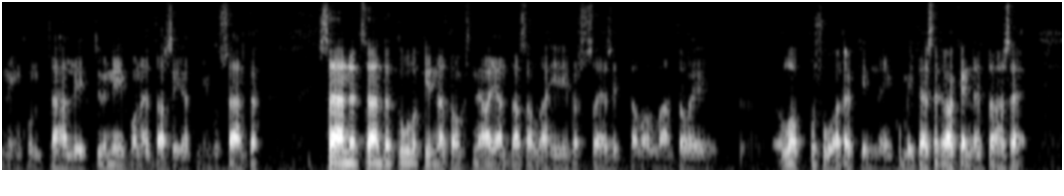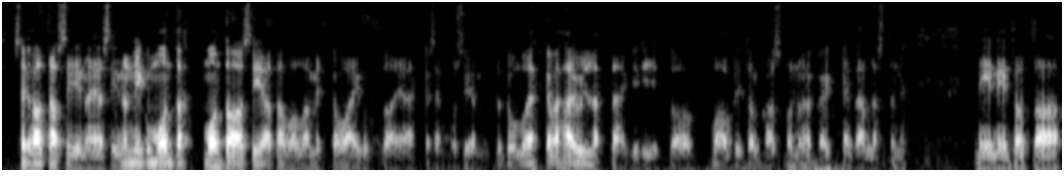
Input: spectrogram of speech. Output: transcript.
niin kun tähän liittyy niin monet asiat, niin kuin sääntö, säännöt, sääntötulkinnat, onko ne ajan tasalla hiidossa ja sitten tavallaan toi loppusuorakin, niin kuin miten se rakennetaan se, se rata siinä. Ja siinä on niin kuin monta, monta asiaa tavallaan, mitkä vaikuttaa ja ehkä semmoisia, mitkä tullut ehkä vähän yllättäenkin hiihtoa, vauhdit on kasvanut ja kaikkea tällaista. Niin, niin, niin tota,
